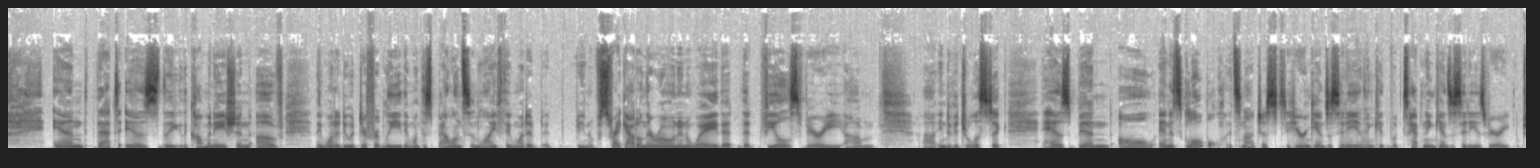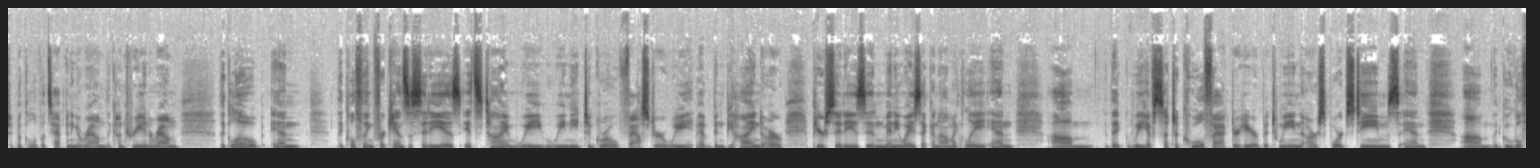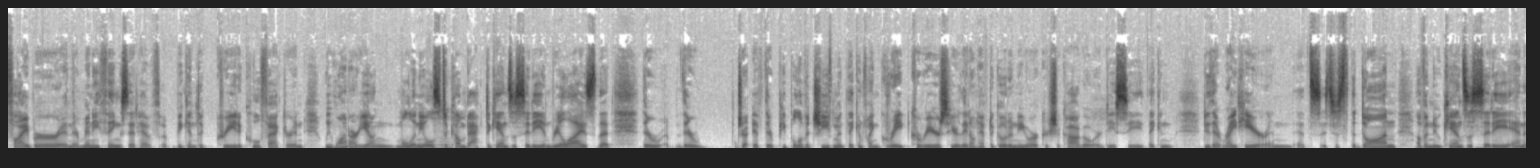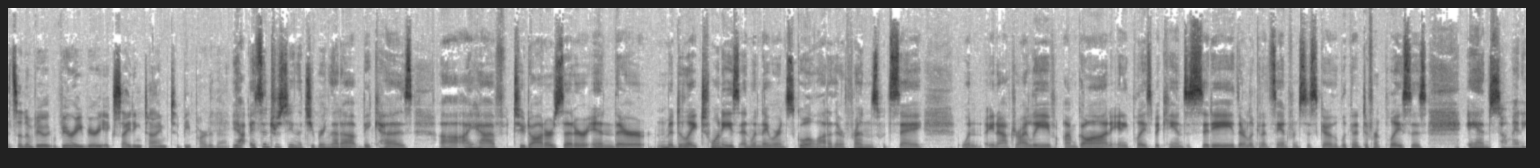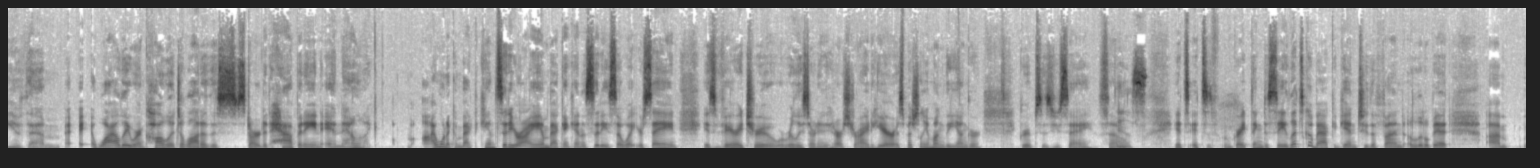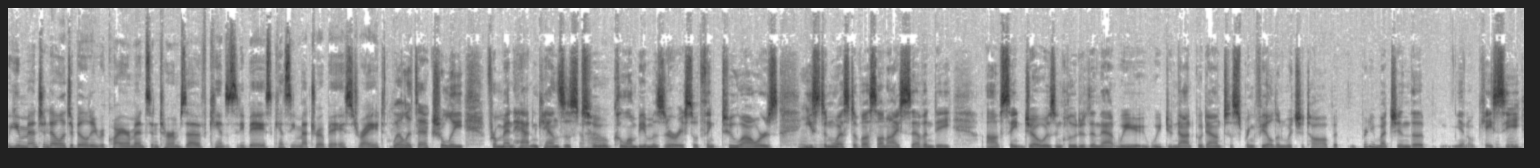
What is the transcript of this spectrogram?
And that is the, the combination of they want to do it differently, they want this balance in life, they want to you know strike out on their own in a way that that feels very um, uh, individualistic. Has been all and it's global. It's not just here in kansas city. I think it, what's happening in kansas city is very typical of what's happening around the country and around the globe. And the cool thing for Kansas City is it's time. We we need to grow faster. We have been behind our peer cities in many ways economically, and um, that we have such a cool factor here between our sports teams and um, the Google Fiber, and there are many things that have begun to create a cool factor. And we want our young millennials to come back to Kansas City and realize that they're they're if they're people of achievement, they can find great careers here. They don't have to go to New York or Chicago or DC. They can do that right here, and it's it's just the dawn of a new Kansas City, and it's a very very very exciting time to be part of that. Yeah, it's interesting that you bring that up because uh, I have two daughters that are in their mid to late twenties, and when they were in school, a lot of their friends would say, "When you know, after I leave, I'm gone. Any place but Kansas City." They're looking at San Francisco. They're looking at different places, and so many of them, while they were in college, a lot of this started happening, and now like. I want to come back to Kansas City, or I am back in Kansas City. So what you're saying is very true. We're really starting to hit our stride here, especially among the younger groups, as you say. So yes. it's it's a great thing to see. Let's go back again to the fund a little bit. Um, you mentioned eligibility requirements in terms of Kansas City based, Kansas City metro based, right? Well, it's actually from Manhattan, Kansas to Oh. Columbia, Missouri. So think two hours Mm-hmm. east and west of us on I 70. Uh, St. Joe is included in that. We, we do not go down to Springfield and Wichita, but pretty much in the, you know, KC.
